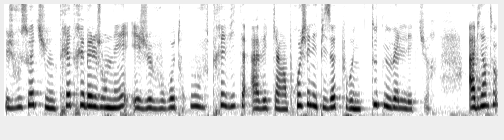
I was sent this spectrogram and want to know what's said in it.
Je vous souhaite une très très belle journée et je vous retrouve très vite avec un prochain épisode pour une toute nouvelle lecture. À bientôt!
